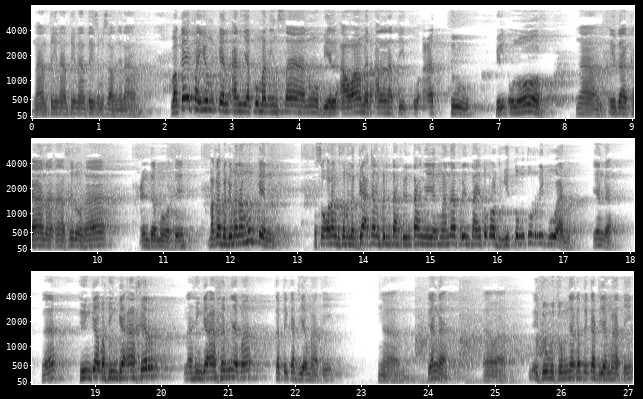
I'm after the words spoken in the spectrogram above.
Nanti nanti nanti misalnya nam. Wa kaifa yumkin an yakuman insanu bil awamir allati tu'addu bil uluf. Nah, idza kana akhiruha 'inda mautih. Maka bagaimana mungkin seseorang bisa menegakkan perintah-perintahnya yang mana perintah itu kalau dihitung itu ribuan, ya enggak? Nah, hingga? Hingga akhir, nah hingga akhirnya apa? Ketika dia mati. Nah, ya enggak? Ya, ujung-ujungnya ketika dia mati,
